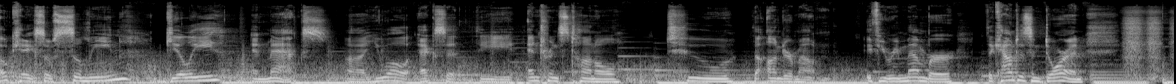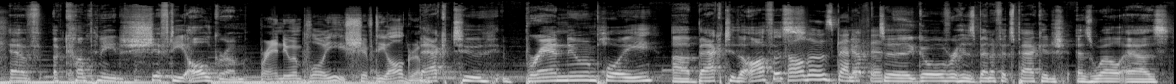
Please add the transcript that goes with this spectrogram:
Okay, so Celine, Gilly, and Max, uh, you all exit the entrance tunnel to the Undermountain. If you remember, the Countess and Doran have accompanied Shifty Algrim Brand new employee, Shifty Algrim. back to brand new employee, uh, back to the office. All those Yep, benefits. to go over his benefits package as well as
